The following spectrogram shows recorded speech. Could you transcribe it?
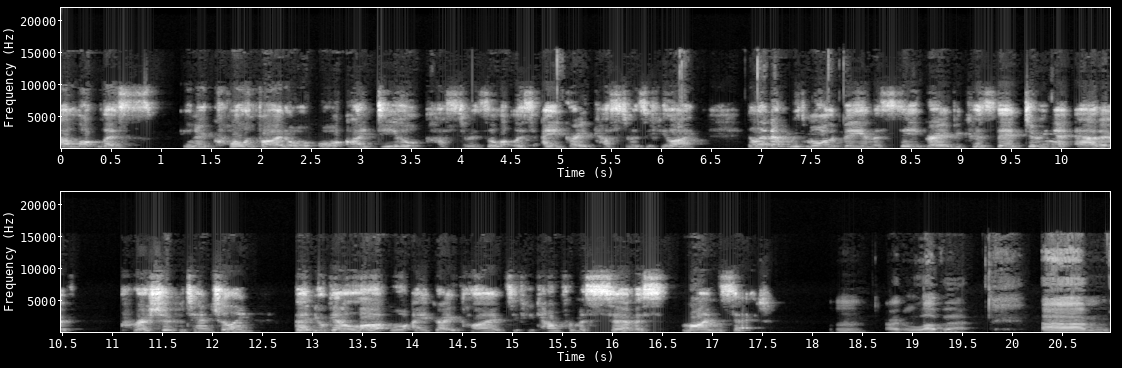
a lot less you know, qualified or, or ideal customers, a lot less A grade customers, if you like. You'll end up with more the B and the C grade because they're doing it out of pressure potentially, but you'll get a lot more A grade clients if you come from a service mindset. Mm, I love that. Um,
